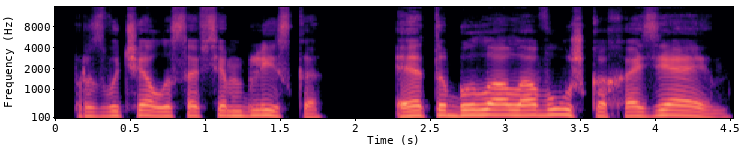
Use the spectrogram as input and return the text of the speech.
— прозвучало совсем близко. «Это была ловушка, хозяин!»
